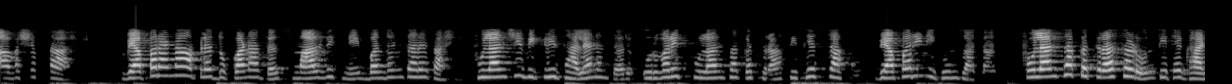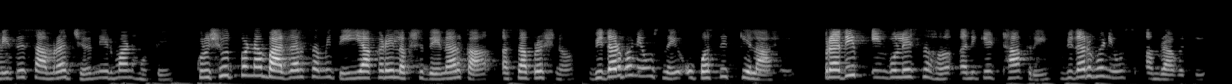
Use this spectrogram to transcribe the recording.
आवश्यकता आहे. व्यापाऱ्यांना आपल्या दुकानातच माल विकणे बंधनकारक आहे. फुलांची विक्री झाल्यानंतर उर्वरित फुलांचा कचरा तिथेच टाकून व्यापारी निघून जातात. फुलांचा कचरा सडून तिथे घाणीचे साम्राज्य निर्माण होते. कृषी उत्पन्न बाजार समिती याकडे लक्ष देणार का असा प्रश्न विदर्भ न्यूजने उपस्थित केला आहे. प्रदीप इंगोलेसह अनिकेत ठाकरे विदर्भ न्यूज अमरावती.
